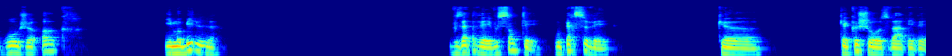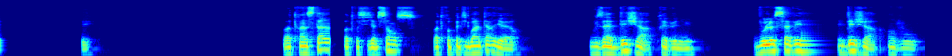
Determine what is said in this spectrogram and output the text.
rouge ocre, immobile, vous avez, vous sentez, vous percevez que quelque chose va arriver. Votre instinct, votre sixième sens, votre petit doigt intérieur vous a déjà prévenu. Vous le savez déjà en vous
